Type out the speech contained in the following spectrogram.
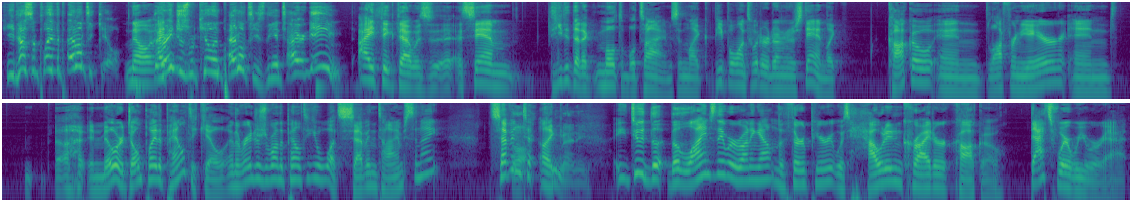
he doesn't play the penalty kill. no. The I, Rangers were killing penalties the entire game. I think that was uh, Sam. He did that multiple times, and like people on Twitter don't understand. Like Kakko and Lafreniere and uh, and Miller don't play the penalty kill, and the Rangers were on the penalty kill what seven times tonight? Seven, Oh, too like many. dude. The the lines they were running out in the third period was Howden, Kreider, Kakko. That's where we were at.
